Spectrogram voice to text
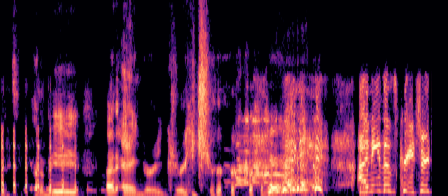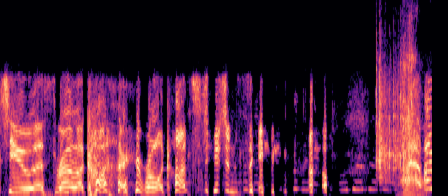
It's going to be an angry creature. I need this creature to uh, throw a con- roll a Constitution saving throw. I'm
